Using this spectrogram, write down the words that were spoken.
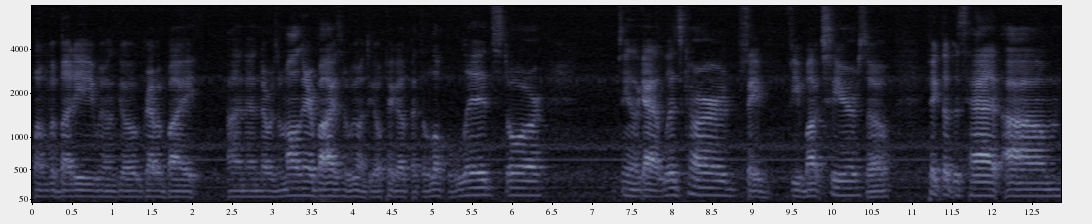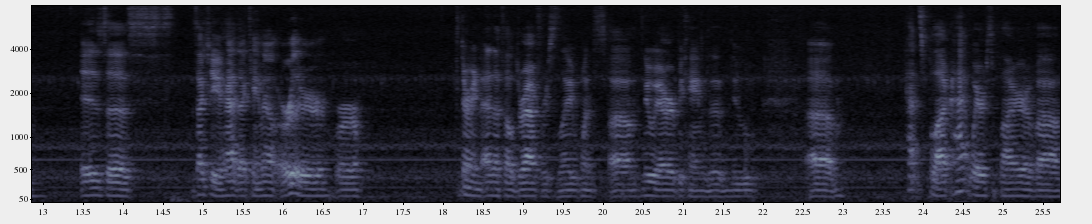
went with a buddy, we went to go grab a bite, and then there was a mall nearby, so we went to go pick up at the local lid store. Seeing the guy at Lids card, saved a few bucks here, so picked up this hat. Um, is a it's actually a hat that came out earlier or during the NFL draft recently once um, New Era became the new um, hat supplier, hat wear supplier of uh,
